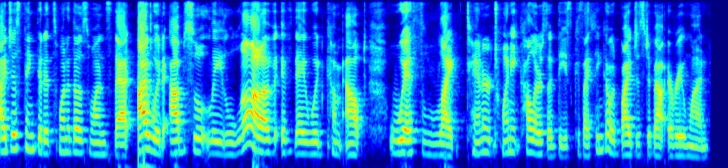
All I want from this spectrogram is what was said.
I just think that it's one of those ones that I would absolutely love if they would come out with like 10 or 20 colors of these because I think I would buy just about every one.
